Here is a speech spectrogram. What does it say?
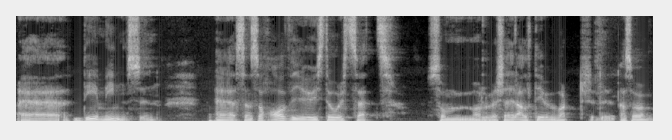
Eh, det är min syn. Eh, sen så har vi ju historiskt sett, som Oliver säger, alltid varit... Alltså,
